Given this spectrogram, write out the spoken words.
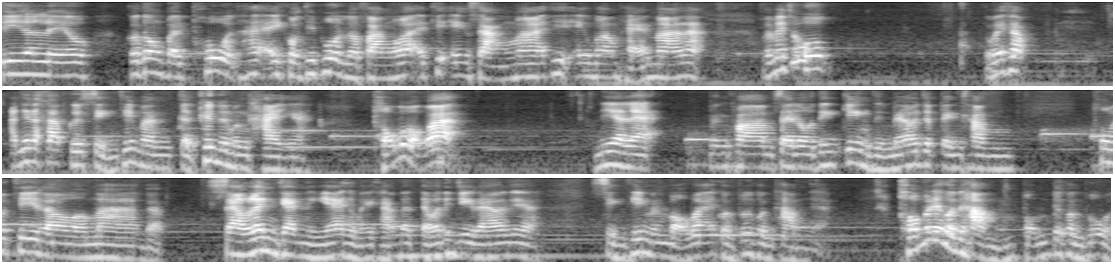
ดีจะเลว ก็ต้องไปพูดให้ไอ้คนที่พูดเราฟังว่าไอ้ที่เองสั่งมาที่เองวางแผนมาน่ะ มันไม่ถูกถูกไหมครับ อันนี้นะครับคือสิ่งที่มันเกิดขึ้นในเมืองไทยไงผมก็บอกว่า เนี่ยแหละเป็นความไซโลทิงกิ้งถึงแม้ว่าจะเป็นคำพูดที่เราเอามาแบบแซวเล่นกันอย่างเงี้ยถูกไหมครับ แต่แต่ว่าจริงๆแล้วเนี่ย สิ่งที่มันบอกว่าไอ้คนพูดคนทำเนี่ย ผมไม่ได้คนทำผมเป็นคนพูด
